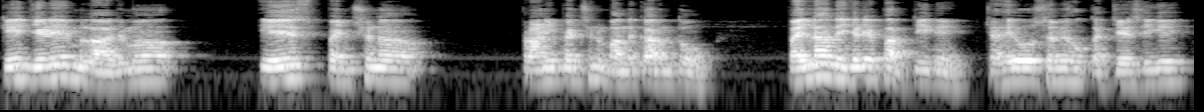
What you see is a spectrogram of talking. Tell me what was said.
ਕਿ ਜਿਹੜੇ ਮੁਲਾਜ਼ਮ ਇਸ ਪੈਨਸ਼ਨ, ਪੁਰਾਣੀ ਪੈਨਸ਼ਨ ਬੰਦ ਕਰਨ ਤੋਂ ਪਹਿਲਾਂ ਦੇ ਜਿਹੜੇ ਭਰਤੀ ਨੇ, ਚਾਹੇ ਉਸ ਸਮੇਂ ਉਹ ਕੱਚੇ ਸੀਗੇ,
